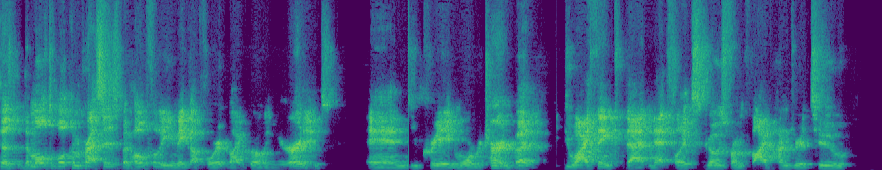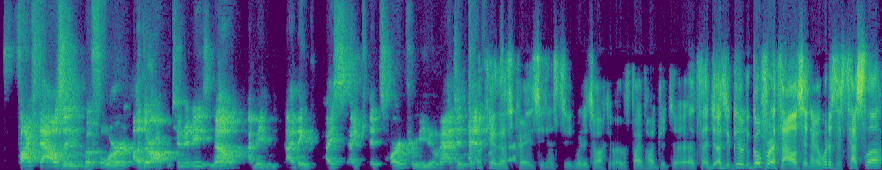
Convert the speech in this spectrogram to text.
the, the multiple compresses, but hopefully you make up for it by growing your earnings and you create more return. But do I think that Netflix goes from 500 to 5,000 before other opportunities? No. I mean, I think I, I, it's hard for me to imagine. Netflix okay, that's craziness, dude. What are you talking about? 500 to uh, go for a thousand. I mean, what is this Tesla?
